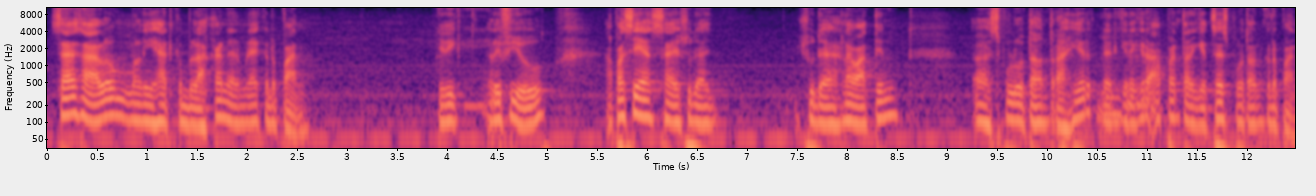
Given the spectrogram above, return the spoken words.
Saya selalu melihat ke belakang dan melihat ke depan. Jadi review apa sih yang saya sudah sudah lewatin eh, 10 tahun terakhir dan kira-kira apa yang target saya 10 tahun ke depan.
